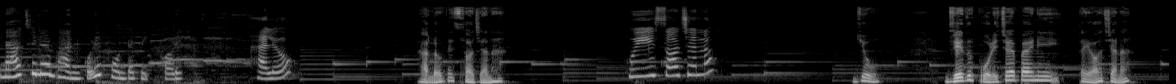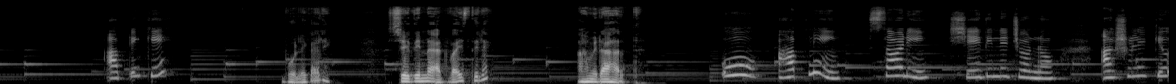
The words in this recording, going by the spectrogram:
না চেনার ভান করে ফোনটা পিক করে। Hello hello miss Sajana who অজানা ইউ যেহেতু পরিচয় পাইনি তাই অজানা আপনি কে? ভুলে গেলে। সেদিন না অ্যাডভাইস দিলে? আমি রাহাত। ও আপনি? সরি সেই দিনের জন্য। আসলে কেউ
